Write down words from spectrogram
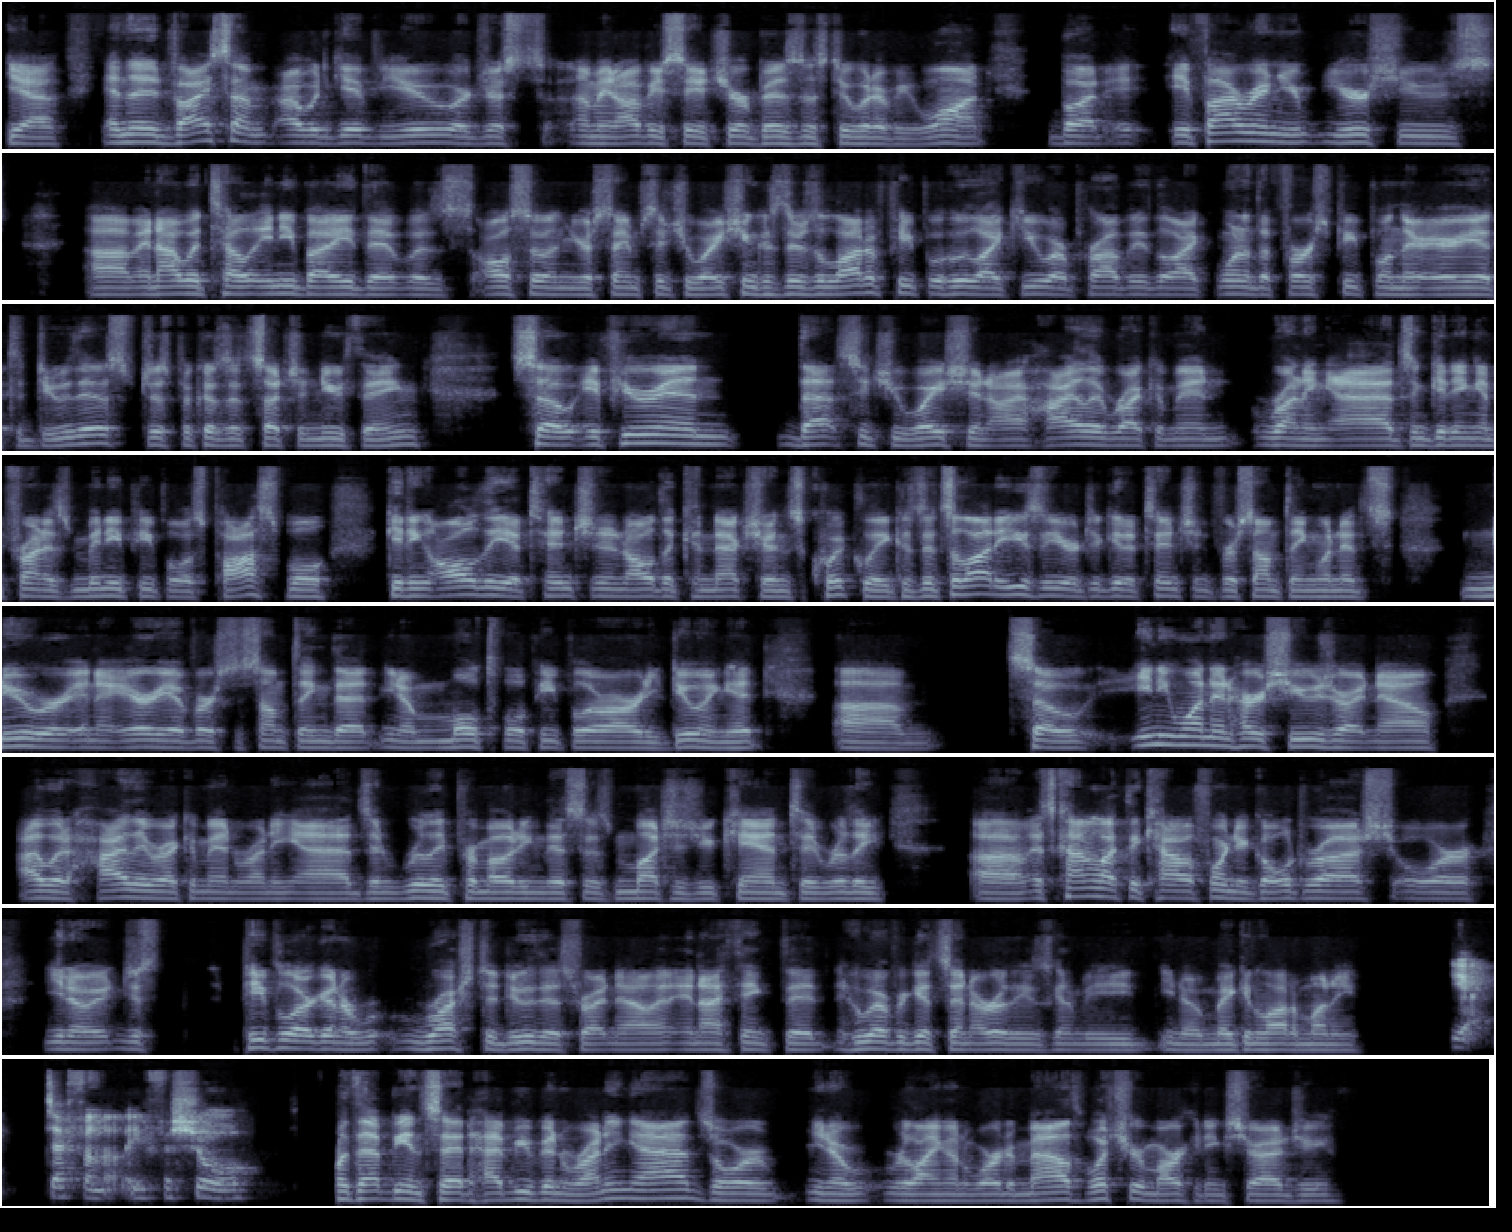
Yeah, and the advice I'm, i would give you, or just, I mean, obviously it's your business, do whatever you want. But if I were in your, your shoes, um, and I would tell anybody that was also in your same situation, because there's a lot of people who, like you, are probably like one of the first people in their area to do this, just because it's such a new thing. So if you're in that situation, I highly recommend running ads and getting in front as many people as possible, getting all the attention and all the connections quickly because it's a lot easier to get attention for something when it's newer in an area versus something that, you know, multiple people are already doing it. Um, so anyone in her shoes right now, I would highly recommend running ads and really promoting this as much as you can to really uh, it's kind of like the California gold rush, or you know, it just people are going to rush to do this right now and i think that whoever gets in early is going to be you know making a lot of money. Yeah definitely for sure. With that being said have you been running ads or you know relying on word of mouth? What's your marketing strategy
